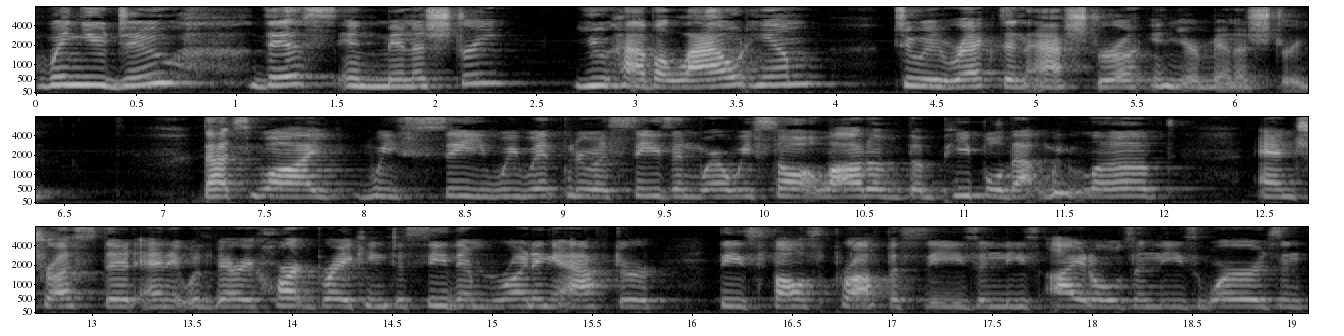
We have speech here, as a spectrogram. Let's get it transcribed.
When you do this in ministry, you have allowed Him to erect an Asherah in your ministry. That's why we see, we went through a season where we saw a lot of the people that we loved and trusted, and it was very heartbreaking to see them running after these false prophecies and these idols and these words. And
